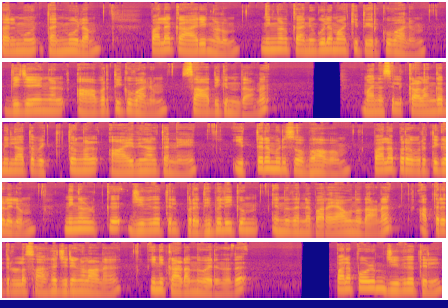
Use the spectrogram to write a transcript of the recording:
തന്മൂ തന്മൂലം പല കാര്യങ്ങളും നിങ്ങൾക്ക് അനുകൂലമാക്കി തീർക്കുവാനും വിജയങ്ങൾ ആവർത്തിക്കുവാനും സാധിക്കുന്നതാണ്. മനസ്സിൽ കളങ്കമില്ലാത്ത വ്യക്തിത്വങ്ങൾ ആയതിനാൽ തന്നെ ഇത്തരമൊരു സ്വഭാവം പല പ്രവൃത്തികളിലും നിങ്ങൾക്ക് ജീവിതത്തിൽ പ്രതിഫലിക്കും എന്ന് തന്നെ പറയാവുന്നതാണ്. അത്തരത്തിലുള്ള സാഹചര്യങ്ങളാണ് ഇനി കടന്നു വരുന്നത് പലപ്പോഴും ജീവിതത്തിൽ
